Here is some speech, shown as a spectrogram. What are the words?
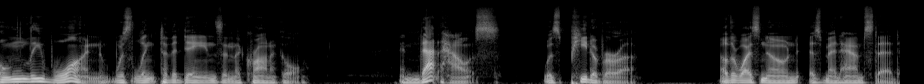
only one was linked to the Danes in the Chronicle. And that house was Peterborough, otherwise known as Medhamstead.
